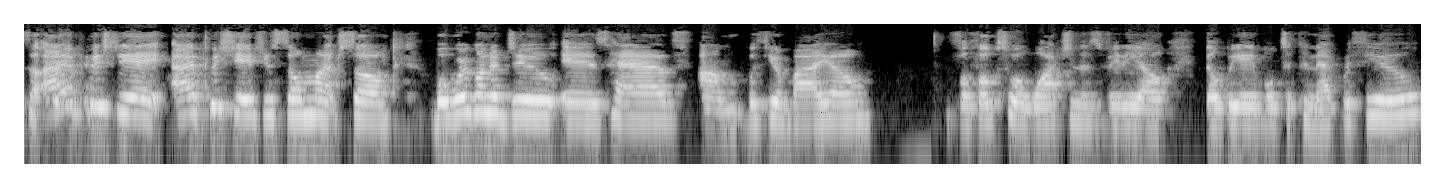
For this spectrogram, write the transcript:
so i appreciate i appreciate you so much so what we're to do is have um, with your bio for folks who are watching this video, they'll be able to connect with you,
